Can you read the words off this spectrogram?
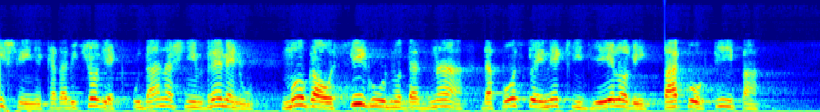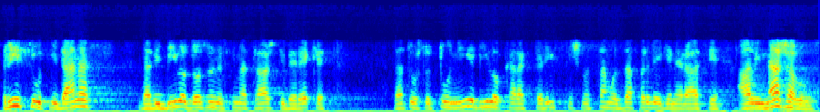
mišljenje, kada bi čovjek u današnjem vremenu mogao sigurno da zna da postoje neki dijelovi takvog tipa prisutni danas, da bi bilo dozvoljno s njima tražiti bereket. Zato što to nije bilo karakteristično samo za prve generacije. Ali nažalost,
